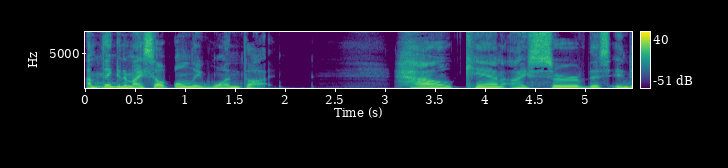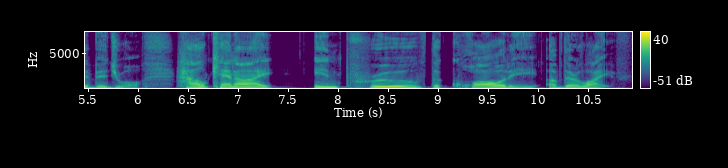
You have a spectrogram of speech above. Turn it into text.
I'm thinking to myself only one thought. How can I serve this individual? How can I improve the quality of their life?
